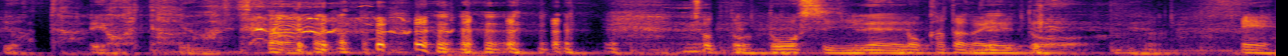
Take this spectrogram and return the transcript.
よかった。よかった。よかった。ちょっと同志の方がいると、ええ、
